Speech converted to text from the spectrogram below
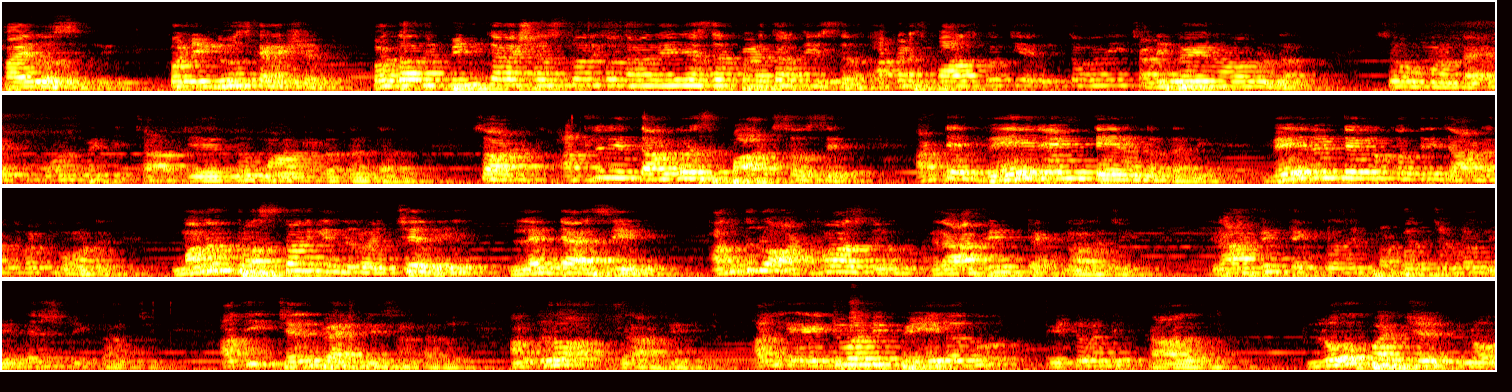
ఫైర్ వస్తుంది. కొన్ని లూజ్ కనెక్షన్ కొంతమంది పిన్ కనెక్షన్స్తో కొంతమంది ఏం చేస్తారు? పెడతారు తీస్తారు. అక్కడ స్పార్క్స్ వచ్చి ఎంతమంది చనిపోయిన వాళ్ళు ఉన్నారు సో మనం డైరెక్ట్ ఫోన్ పెట్టి చార్జ్ చేయొద్దు మాట్లాడద్దు అంటారు. సో అట్- అట్లనే కూడా స్పార్క్స్ వస్తాయి. అంటే వేరెంట్ అంటారు దాన్ని. వేరెంట్ టైంలో కొద్దిగా జాగ్రత్త పడితే బాగుంటుంది. మనం ప్రస్తుతానికి ఇందులో వచ్చేది లెడ్ యాసిడ్ అందులో advanced graphene technology graphene technology ప్రపంచంలో లేటెస్ట్ టెక్నాలజీ అది జెల్ బ్యాటరీస్ అంటారు. అందులో గ్రాఫిన్ అది ఎటువంటి పేలదు ఎటువంటి కాలదు. లో బడ్జెట్లో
